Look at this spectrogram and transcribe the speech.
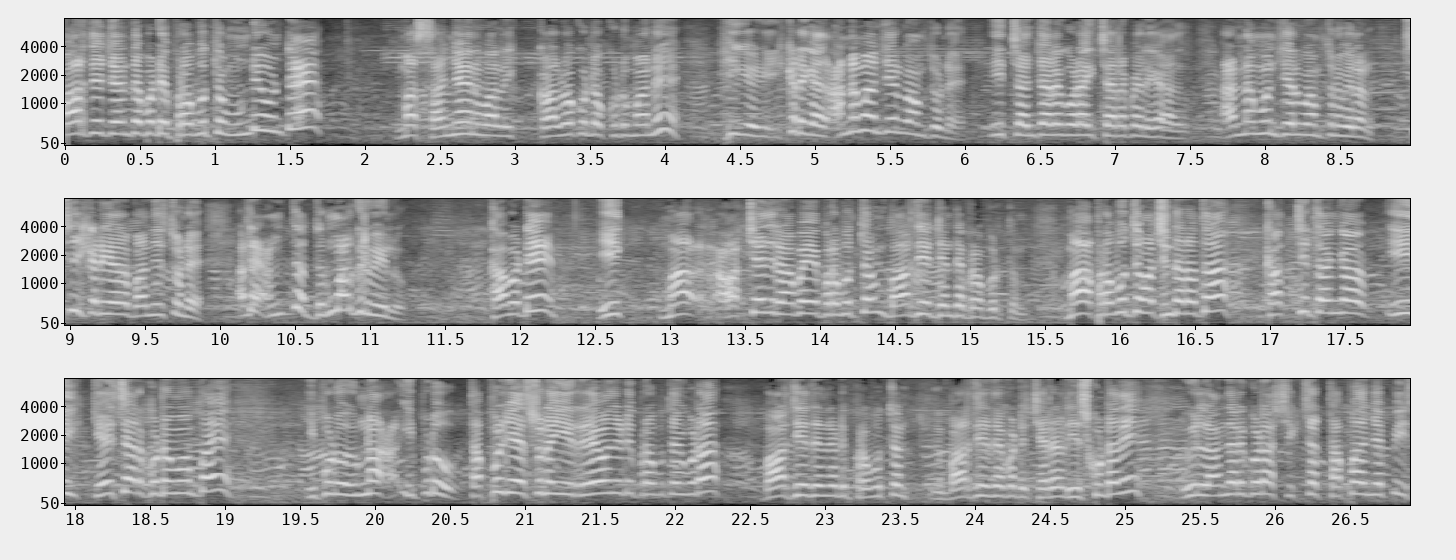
భారతీయ జనతా పార్టీ ప్రభుత్వం ఉండి ఉంటే మా సంజయ్ వాళ్ళ కల్వకుంట కుటుంబాన్ని ఇక్కడ కాదు అన్నమాన్ జైలు పంపుతుండే. ఈ చంచాల కూడా ఈ చెరపల్లి కాదు. అన్నమాన్ జైలు పంపుతుండే వీళ్ళని. ఇక్కడ ఇక్కడికి బంధిస్తుండే. అంటే అంత దుర్మార్గులు వీళ్ళు. కాబట్టి ఈ మా వచ్చేది రాబోయే ప్రభుత్వం భారతీయ జనతా ప్రభుత్వం. మా ప్రభుత్వం వచ్చిన తర్వాత ఖచ్చితంగా ఈ కేసీఆర్ కుటుంబంపై ఇప్పుడు ఉన్న ఇప్పుడు తప్పులు చేస్తున్న ఈ రేవంత్ రెడ్డి ప్రభుత్వం కూడా భారతీయ జనతా ప్రభుత్వం భారతీయ జనతా పార్టీ చర్యలు తీసుకుంటుంది. వీళ్ళందరికీ కూడా శిక్ష తప్పదని చెప్పి ఈ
